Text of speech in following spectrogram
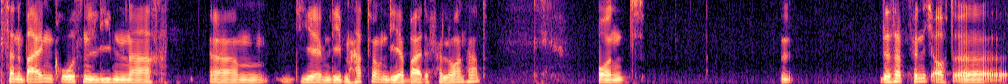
seine beiden großen Lieben nach, ähm, die er im Leben hatte und die er beide verloren hat. Und deshalb finde ich auch, äh,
